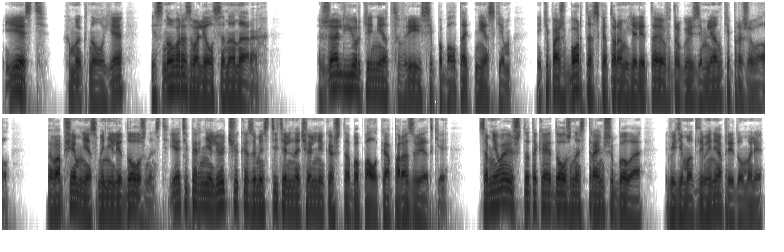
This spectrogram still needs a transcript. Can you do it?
«Есть», — хмыкнул я и снова развалился на нарах. Жаль, Юрки нет, в рейсе поболтать не с кем. Экипаж борта, с которым я летаю, в другой землянке проживал. Вообще мне сменили должность. Я теперь не летчик, а заместитель начальника штаба полка по разведке. Сомневаюсь, что такая должность раньше была. Видимо, для меня придумали.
